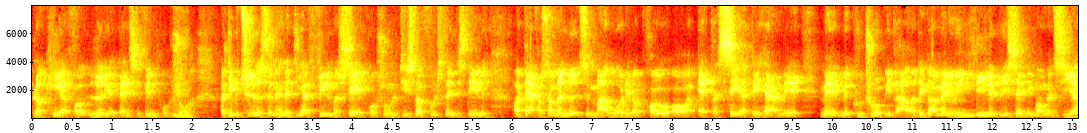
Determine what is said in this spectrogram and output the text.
blokerer for yderligere danske filmproduktioner. Mm. Og det betyder simpelthen, at de her film- og serieproduktioner, de står fuldstændig stille, og derfor så er man nødt til meget hurtigt at prøve at adressere det her med, med, med kulturbidrag, og det gør man jo i en lille bisætning, hvor man siger,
